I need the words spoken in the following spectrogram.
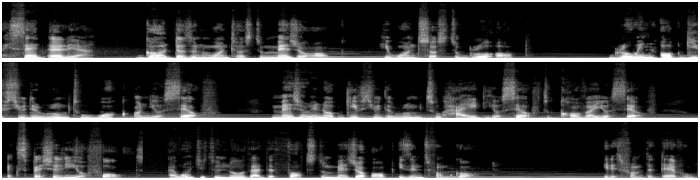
I said earlier, God doesn't want us to measure up, He wants us to grow up. Growing up gives you the room to work on yourself Measuring up gives you the room to hide yourself, to cover yourself, especially your faults. I want you to know that the thought to measure up isn't from God, it is from the devil.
